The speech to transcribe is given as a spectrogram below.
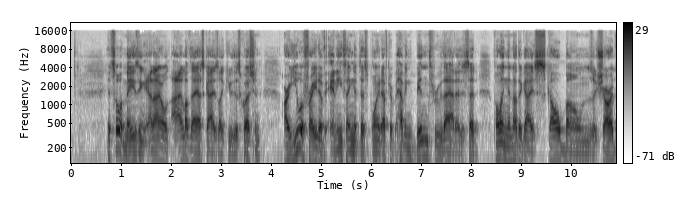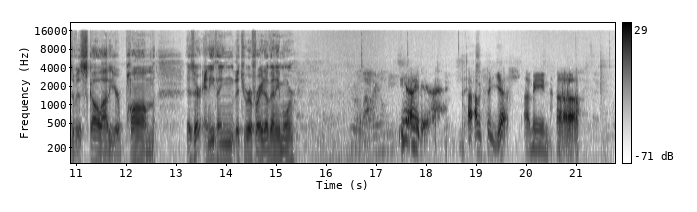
It's so amazing, and I I love to ask guys like you this question: Are you afraid of anything at this point? After having been through that, as I said, pulling another guy's skull bones, or shards of his skull out of your palm, is there anything that you're afraid of anymore? Yeah, I, I I would say yes. I mean, uh,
